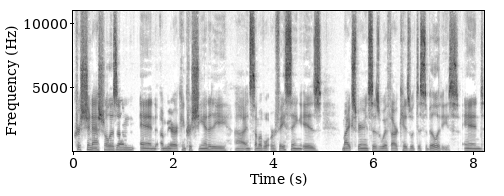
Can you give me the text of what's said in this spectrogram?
Christian nationalism and American Christianity uh, and some of what we're facing is my experiences with our kids with disabilities and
